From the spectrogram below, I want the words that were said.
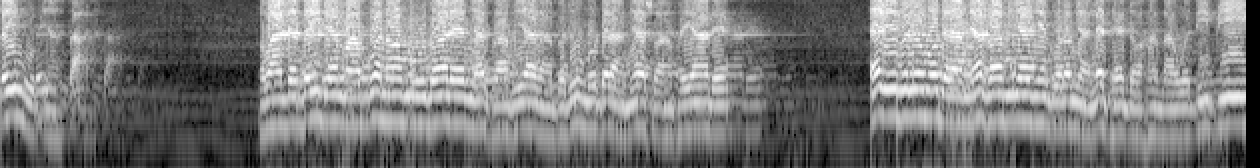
သိန်းကိုပြန်စတယ်ကဘာတသိန်းထဲမှာပွင့်တော်မူသွားတဲ့မြတ်စွာဘုရားကဘုဒ္ဓမုဒ္ဒရာမြတ်စွာဘုရားတဲ့ အဲ့ဒီဘုဒ္ဓမုဒ္ဒရာမြတ်စွာဘုရားရှင်ကိုရောမြတ်လက်ထက်တော်ဟန္တာဝတိပြည်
